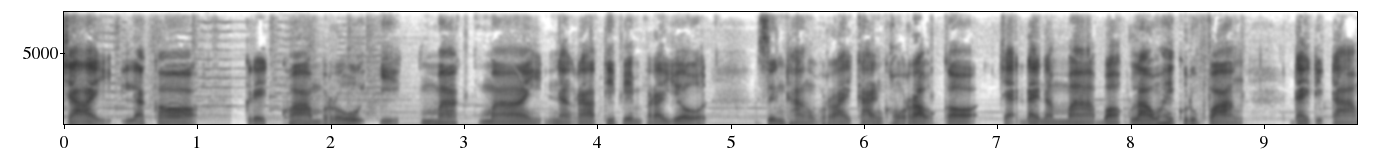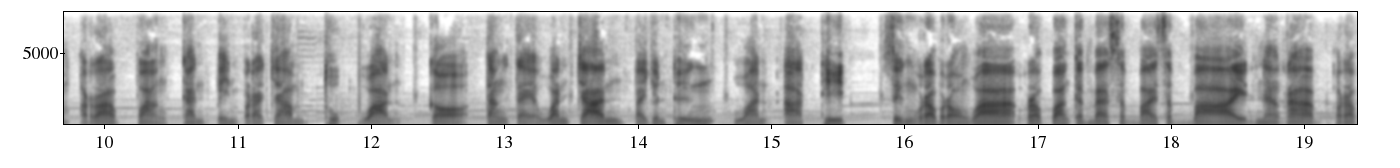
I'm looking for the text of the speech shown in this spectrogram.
ใจ และก็เกร็ดความรู้อีกมากมายนะครับที่เป็นประโยชน์ ซึ่งทางรายการของเราก็จะได้นำมาบอกเล่าให้คุณผู้ฟัง ได้ติดตามรับฟังกันเป็นประจำทุกวัน ก็ตั้งแต่วันจันทร์ไปจนถึงวันอาทิตย์ ซึ่งรับรองว่ารับฟังกันแบบสบายๆนะครับ รับ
